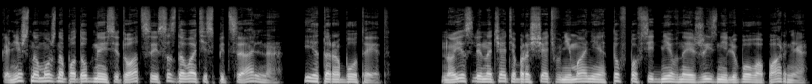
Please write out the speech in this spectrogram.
Конечно, можно подобные ситуации создавать и специально, и это работает. Но если начать обращать внимание, то в повседневной жизни любого парня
